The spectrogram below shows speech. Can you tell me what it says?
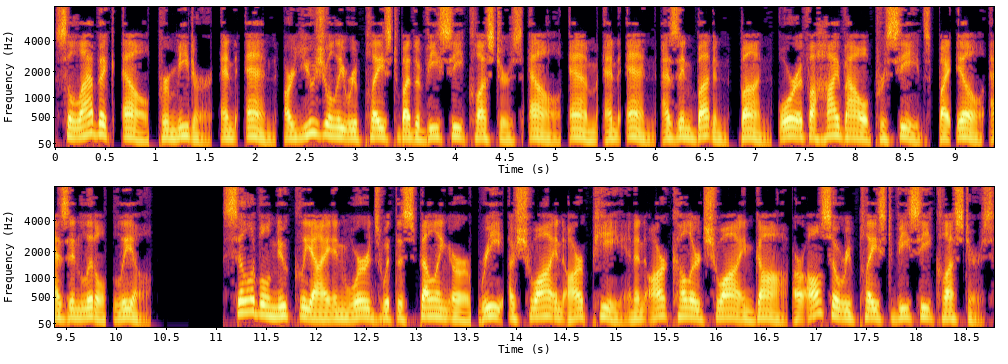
Syllabic l per meter and n are usually replaced by the VC clusters l, m, and n as in button, bun, or if a high vowel precedes, by il as in little, lil. Syllable nuclei in words with the spelling er, re a schwa in rp and an r-colored schwa in ga are also replaced VC clusters.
